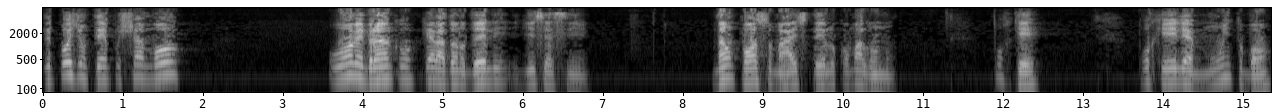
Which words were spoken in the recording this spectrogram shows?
depois de um tempo, chamou o homem branco, que era dono dele, disse assim: Não posso mais tê-lo como aluno. Por quê? Porque ele é muito bom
